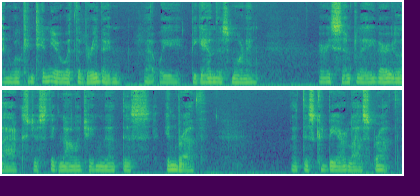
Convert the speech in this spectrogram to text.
And we'll continue with the breathing that we began this morning. Very simply, very relaxed, just acknowledging that this in breath, that this could be our last breath.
